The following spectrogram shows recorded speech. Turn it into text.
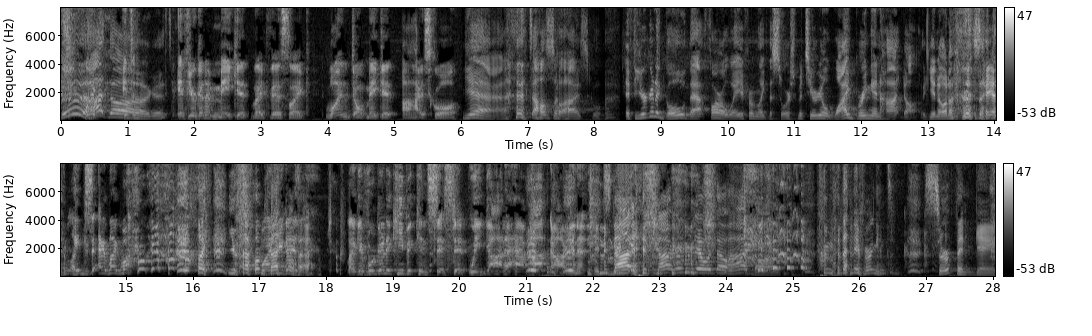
hot dog. If you're gonna make it like this, like one, don't make it a high school. Yeah, it's also high school. If you're gonna go that far away from like the source material, why bring in hot dog? You know what I'm saying? Like, Exactly. Like why? like you have a Why you guys? lab. Like if we're gonna keep it consistent, we gotta have hot dog in it. It's not. It's not Riverdale without hot dog. but then they bring in some Serpent Gang.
